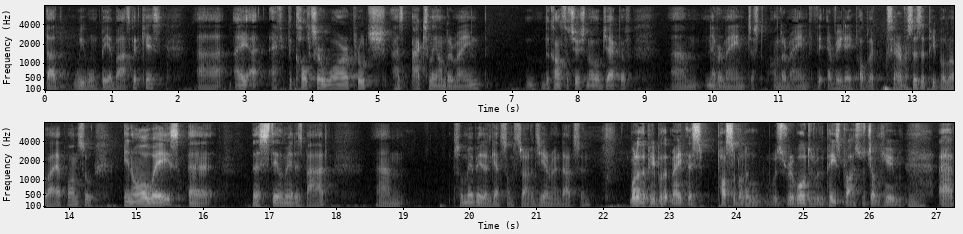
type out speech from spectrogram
that we won't be a basket case. Uh, I, I, I think the culture war approach has actually undermined the constitutional objective. Um, never mind, just undermined the everyday public services that people rely upon. So, in all ways, uh, this stalemate is bad. Um, so maybe they'll get some strategy around that soon. One of the people that made this possible and was rewarded with the Peace Prize was John Hume, mm. uh,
